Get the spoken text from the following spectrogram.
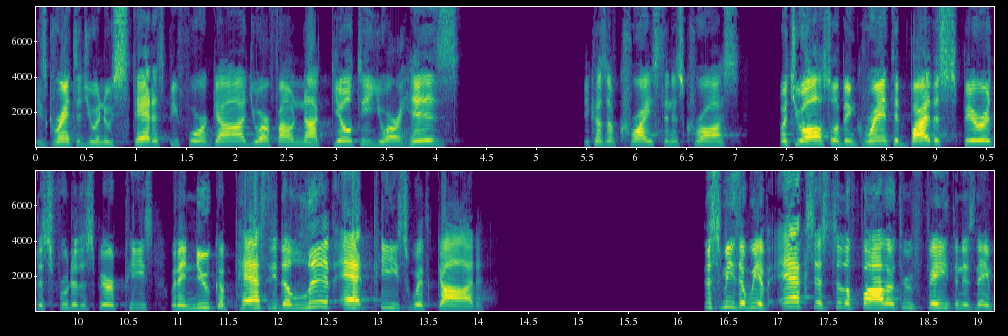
He's granted you a new status before God. You are found not guilty. You are His because of Christ and His cross but you also have been granted by the Spirit, this fruit of the Spirit, peace, with a new capacity to live at peace with God. This means that we have access to the Father through faith in His name.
